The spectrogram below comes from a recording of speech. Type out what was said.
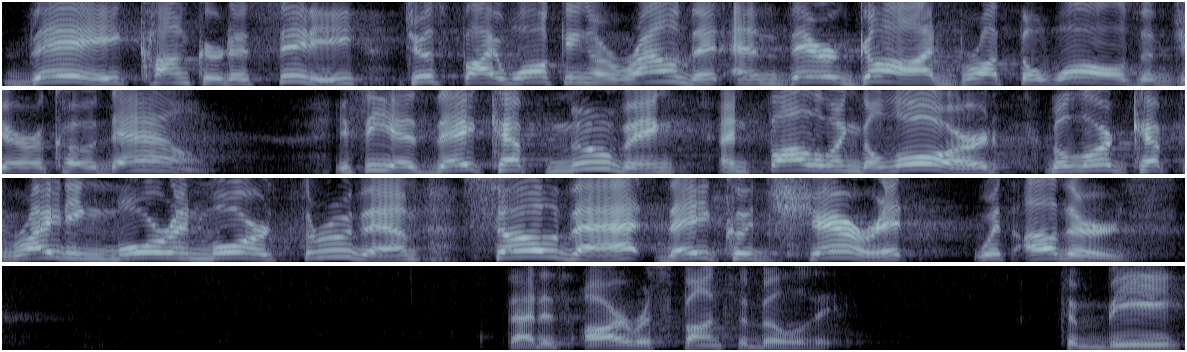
They conquered a city just by walking around it, and their God brought the walls of Jericho down. You see, as they kept moving and following the Lord, the Lord kept writing more and more through them so that they could share it with others. That is our responsibility to be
